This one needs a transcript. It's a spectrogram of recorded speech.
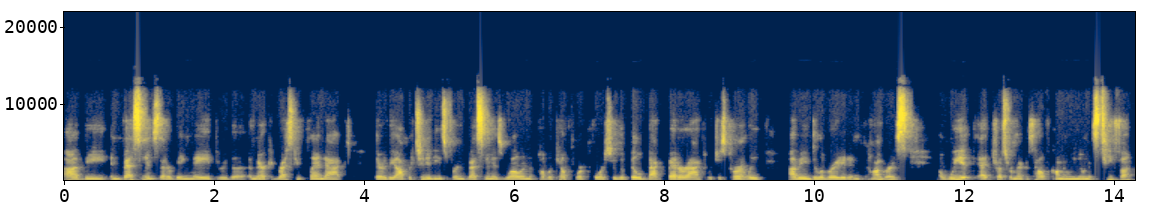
uh, the investments that are being made through the American Rescue Plan Act. There are the opportunities for investment as well in the public health workforce through the Build Back Better Act, which is currently uh, being deliberated in Congress. Uh, we at, at, Trust for America's Health, commonly known as TFAH,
